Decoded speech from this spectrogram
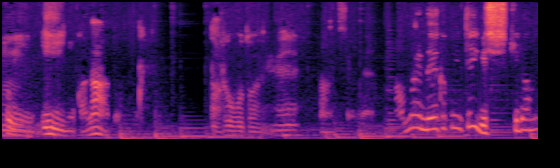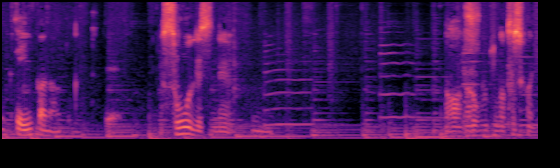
といい,、いいのかなと思っなるほどね。たんですよね。あんまり明確に定義しきらなくていいかなと思ってて。そうですね。うんああ、なるほどな。確かに。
